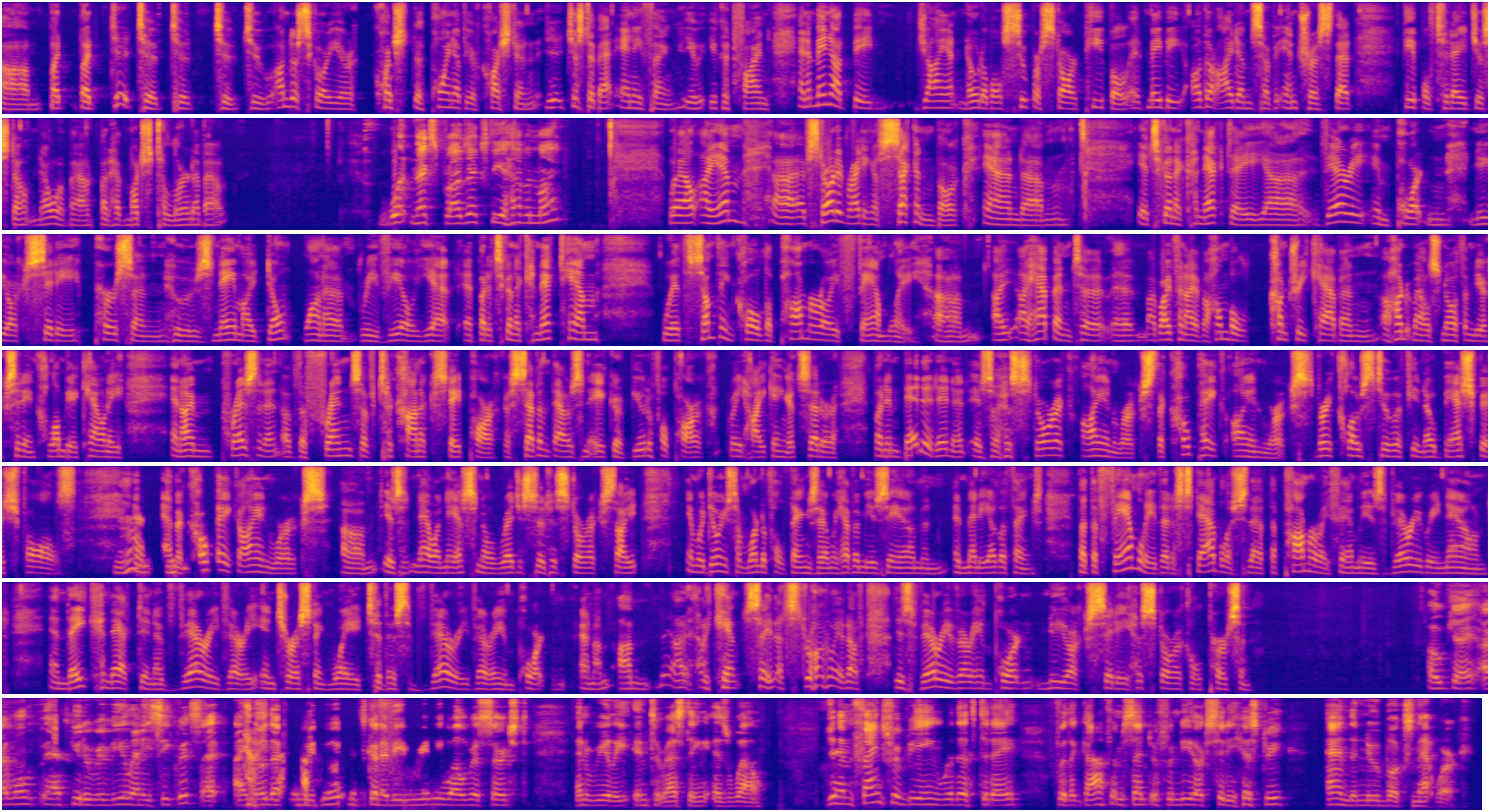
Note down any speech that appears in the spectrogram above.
um, but but to, to to to to underscore your question, the point of your question, just about anything you you could find, and it may not be giant, notable superstar people. It may be other items of interest that people today just don't know about, but have much to learn about. What next projects do you have in mind? Well, I am. Uh, I've started writing a second book, and um, it's going to connect a uh, very important New York City person whose name I don't want to reveal yet, but it's going to connect him with something called the Pomeroy family. Um, I, I, happen to, uh, my wife and I have a humble country cabin 100 miles north of New York City in Columbia County. And I'm president of the Friends of Taconic State Park, a 7,000 acre beautiful park, great hiking, etc. But embedded in it is a historic ironworks, the Copake Ironworks, very close to, if you know, Bash Bish Falls. Mm-hmm. And, and, the Copake Ironworks um, is now a National Registered Historic Site and we're doing some wonderful things there. and we have a museum and, and many other things but the family that established that the pomeroy family is very renowned and they connect in a very very interesting way to this very very important and i'm, I'm I, can't say that strongly enough this very very important new york city historical person Okay, I won't ask you to reveal any secrets. I, I know that when you do it, it's going to be really well researched and really interesting as well. Jim, thanks for being with us today for the Gotham Center for New York City History and the New Books Network.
